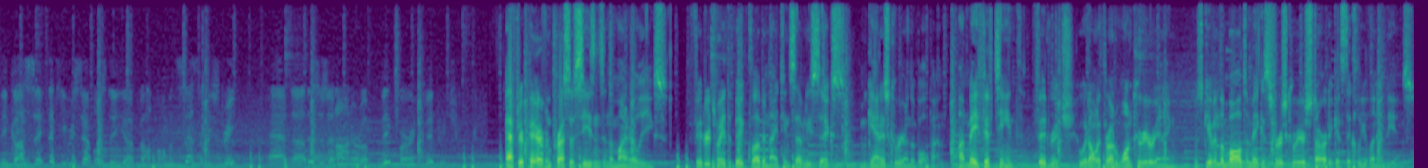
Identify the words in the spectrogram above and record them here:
because they think he resembles the uh, fellow on Sesame Street, and uh, this is in honor of Big Bird Fidrych. After a pair of impressive seasons in the minor leagues, Fidrych made the big club in 1976 and began his career in the bullpen. On May 15th, Fidrych, who had only thrown one career inning, was given the ball to make his first career start against the Cleveland Indians.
